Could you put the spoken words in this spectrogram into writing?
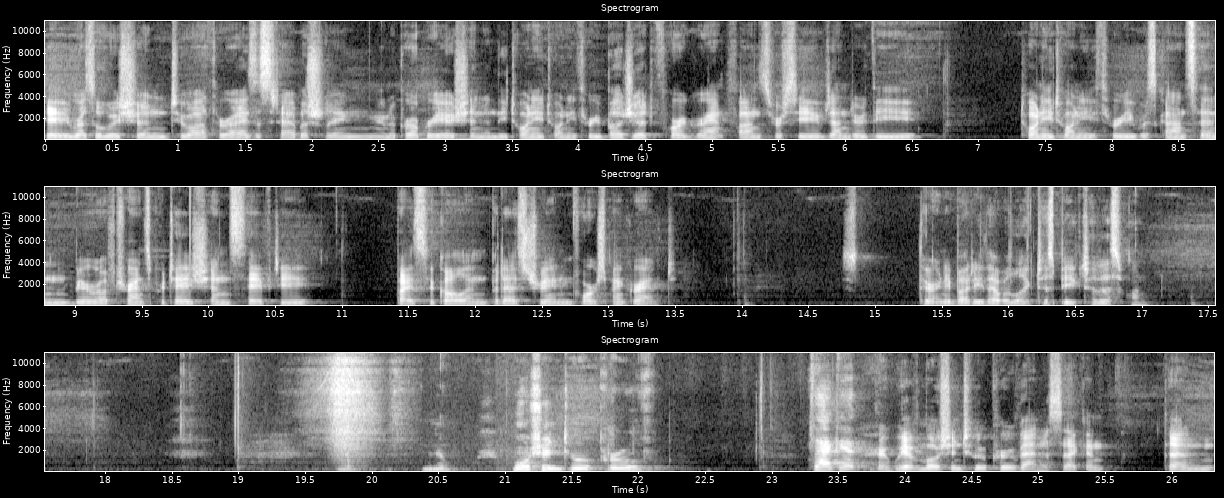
A resolution to authorize establishing an appropriation in the 2023 budget for grant funds received under the 2023 Wisconsin Bureau of Transportation Safety Bicycle and Pedestrian Enforcement Grant. Is there anybody that would like to speak to this one? Nope. Motion to approve? Second. All right, we have a motion to approve and a second. Then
